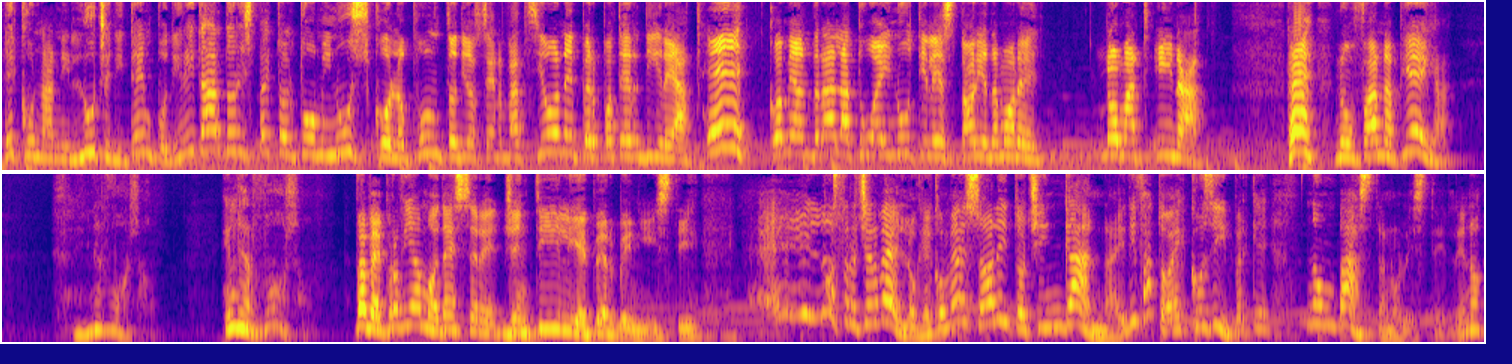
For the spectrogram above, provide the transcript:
e con anni luce di tempo di ritardo rispetto al tuo minuscolo punto di osservazione per poter dire a te come andrà la tua inutile storia d'amore domattina. Eh, non fa una piega. È nervoso, è nervoso. Vabbè, proviamo ad essere gentili e perbenisti. Nostro cervello che, come al solito, ci inganna. E di fatto è così, perché non bastano le stelle, no?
